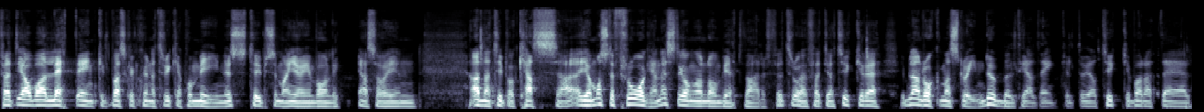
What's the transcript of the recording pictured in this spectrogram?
För att jag bara lätt enkelt bara ska kunna trycka på minus, typ som man gör i en vanlig, alltså i en annan typ av kassa. Jag måste fråga nästa gång om de vet varför, tror jag, för att jag tycker det, ibland råkar man slå in dubbelt helt enkelt, och jag tycker bara att det är,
